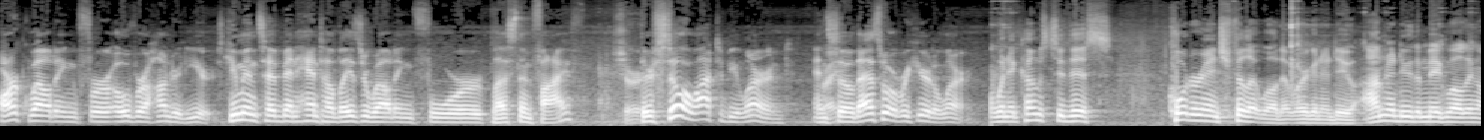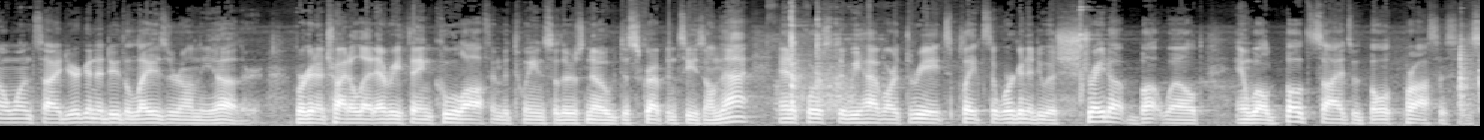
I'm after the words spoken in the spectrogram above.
arc welding for over 100 years. Humans have been handheld laser welding for less than five. Sure. There's still a lot to be learned, and Right. so that's what we're here to learn. When it comes to this quarter inch fillet weld that we're going to do, I'm going to do the MIG welding on one side, you're going to do the laser on the other. We're going to try to let everything cool off in between so there's no discrepancies on that. And of course, we have our 3 8 plates that we're going to do a straight up butt weld and weld both sides with both processes.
